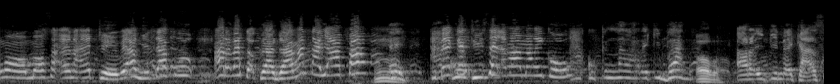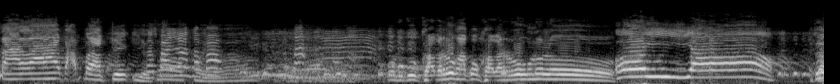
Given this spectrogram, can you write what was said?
Ngomong sak enake dhewe anggit aku arep wedok gelandangan kaya apa? Hmm. Eh, Dipikir dhisik ngomong iku. aku kenal arek iki, Bang. Apa? Arek iki nek gak salah tak bade. Iya Sapa ya, sapa? Kok iku gak weruh aku gak weruh ngono lho. Oh iya. Iya,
